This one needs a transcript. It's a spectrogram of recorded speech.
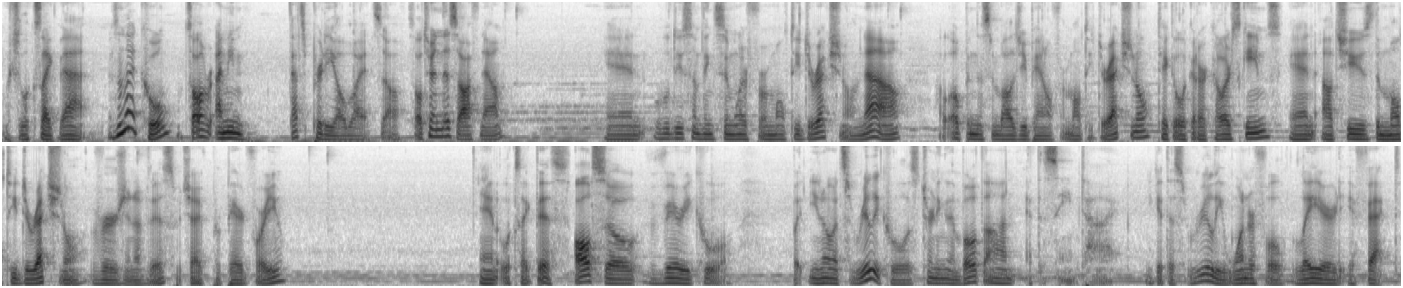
Which looks like that. Isn't that cool? It's all, I mean, that's pretty all by itself. So I'll turn this off now. And we'll do something similar for multi-directional. Now, I'll open the symbology panel for multi-directional, take a look at our color schemes, and I'll choose the multi-directional version of this, which I've prepared for you. And it looks like this. Also very cool. But you know what's really cool is turning them both on at the same time. You get this really wonderful layered effect.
